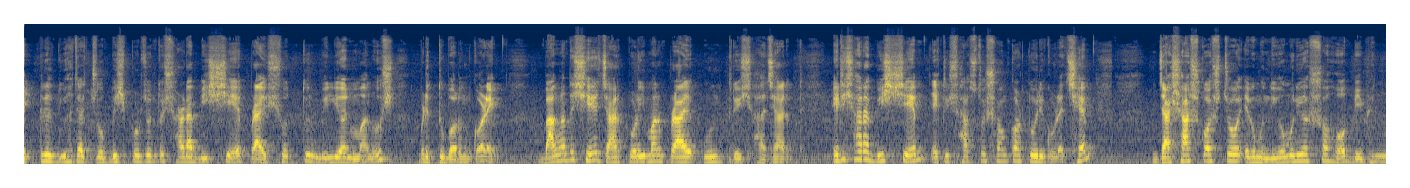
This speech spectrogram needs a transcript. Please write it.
এপ্রিল দুই হাজার চব্বিশ পর্যন্ত সারা বিশ্বে প্রায় সত্তর মিলিয়ন মানুষ মৃত্যুবরণ করে। বাংলাদেশে যার পরিমাণ প্রায় উনত্রিশ হাজার। এটি সারা বিশ্বে একটি স্বাস্থ্য সংকট তৈরি করেছে, যা শ্বাসকষ্ট এবং নিউমোনিয়া সহ বিভিন্ন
